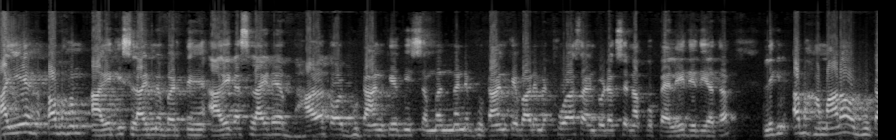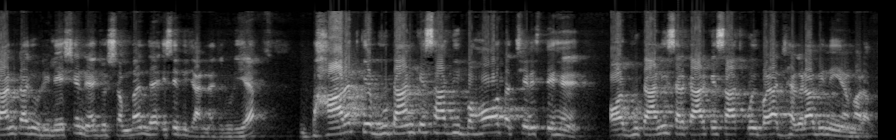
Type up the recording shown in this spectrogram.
आइए अब हम आगे की स्लाइड में बढ़ते हैं। आगे का स्लाइड है भारत और भूटान के बीच संबंध। मैंने भूटान के बारे में थोड़ा सा इंट्रोडक्शन आपको पहले ही दे दिया था। लेकिन अब हमारा और भूटान का जो रिलेशन है, जो संबंध है, इसे भी जानना ज़रूरी है। भारत के भूटान के साथ भी बहुत अच्छे रिश्ते हैं और भूटानी सरकार के साथ कोई बड़ा झगड़ा भी नहीं है हमारा।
